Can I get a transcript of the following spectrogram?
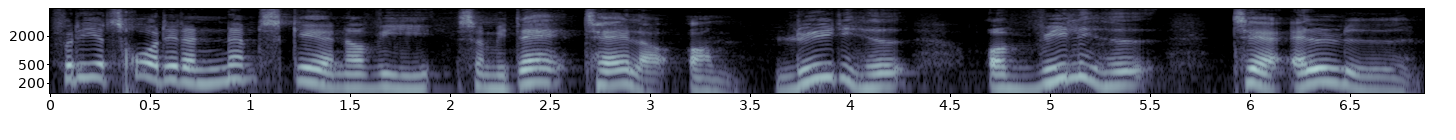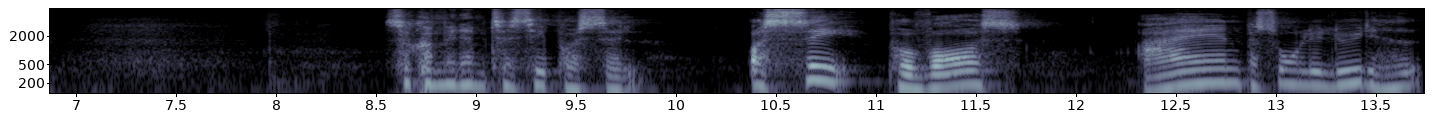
Fordi jeg tror, det der nemt sker, når vi som i dag taler om lydighed og villighed til at allyde, så kommer vi nemt til at se på os selv. Og se på vores egen personlige lydighed.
